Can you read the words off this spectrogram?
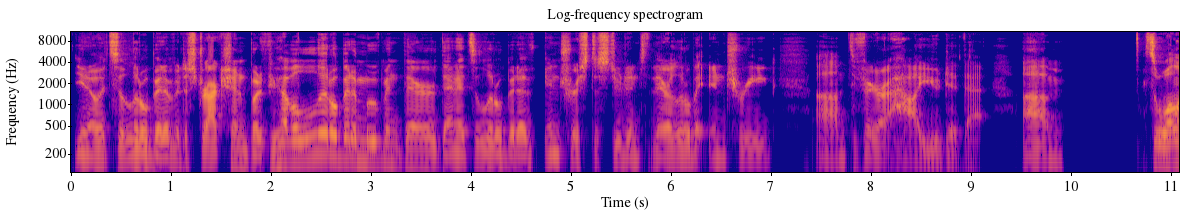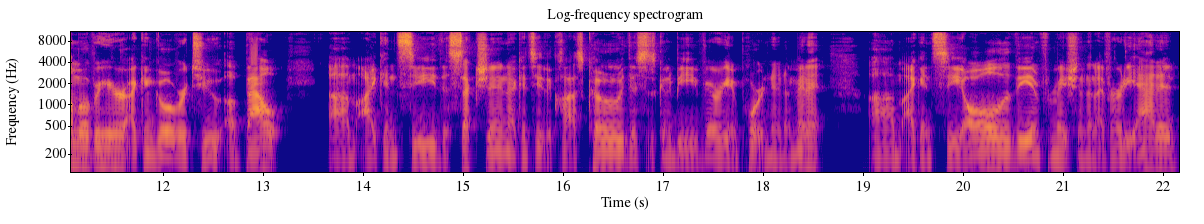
you know, it's a little bit of a distraction, but if you have a little bit of movement there, then it's a little bit of interest to students. They're a little bit intrigued um, to figure out how you did that. Um, so while I'm over here, I can go over to About, um, I can see the section, I can see the class code. This is going to be very important in a minute. Um, I can see all of the information that I've already added.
